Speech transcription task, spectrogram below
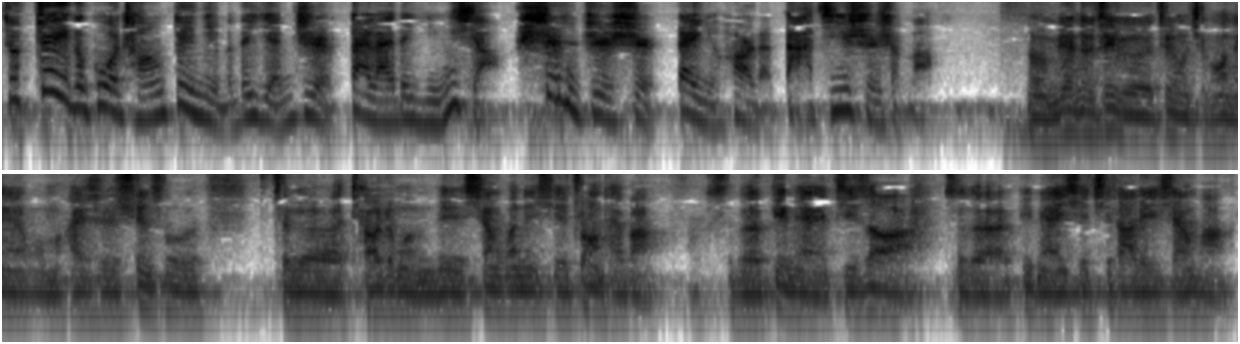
就这个过程对你们的研制带来的影响，甚至是带引号的打击是什么？嗯，面对这个这种情况呢，我们还是迅速这个调整我们的相关的一些状态吧，这个避免急躁啊，这个避免一些其他的一些想法。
